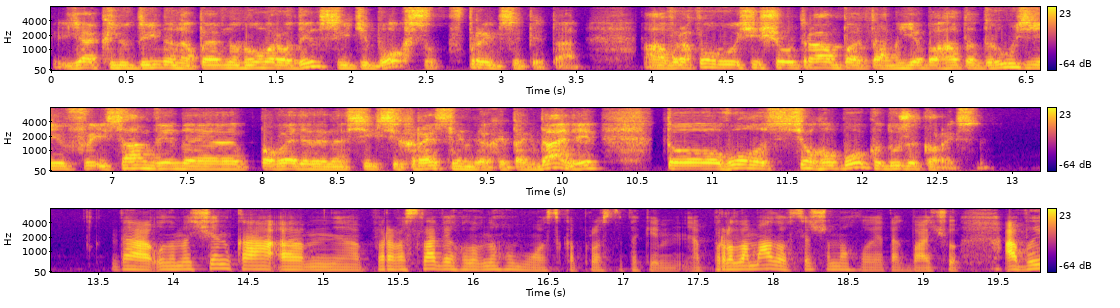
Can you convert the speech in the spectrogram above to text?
Як людина, напевно, номер один в світі боксу, в принципі, так. А враховуючи, що у Трампа там є багато друзів, і сам він е, поведений на всіх цих реслінгах і так далі, то голос з цього боку дуже корисний. Да, у Ломаченка ем, православ'я головного мозка просто таки проламало все, що могло, я так бачу. А ви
